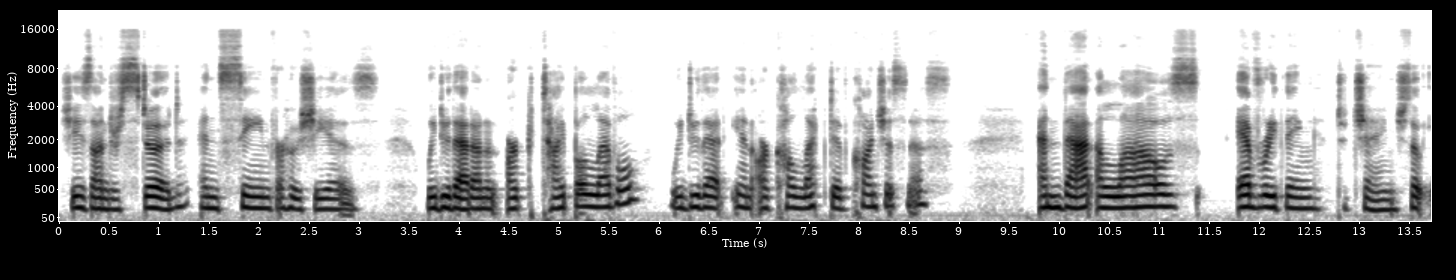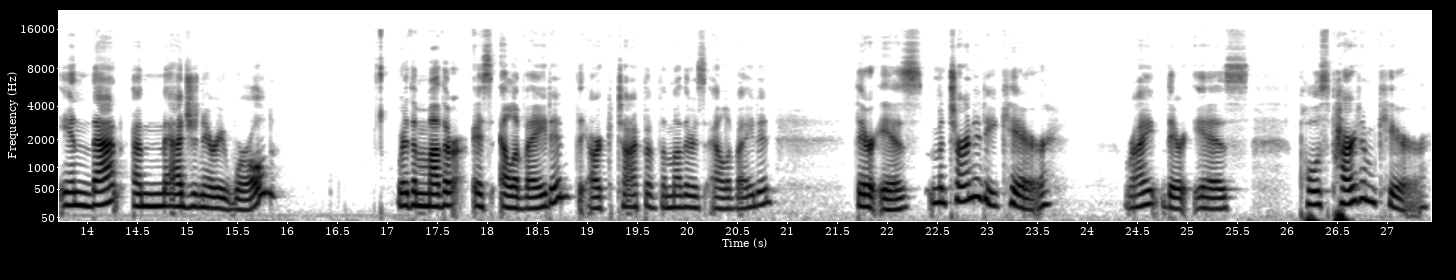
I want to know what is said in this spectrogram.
She is understood and seen for who she is. We do that on an archetypal level, we do that in our collective consciousness, and that allows everything to change. So, in that imaginary world where the mother is elevated, the archetype of the mother is elevated, there is maternity care, right? There is postpartum care,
